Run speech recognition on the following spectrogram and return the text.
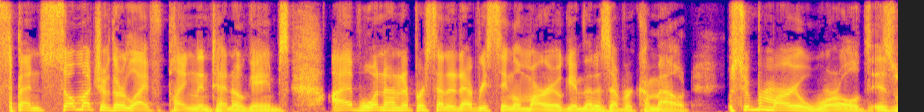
spent so much of their life playing Nintendo games, I have 100% at every single Mario game that has ever come out. Super Mario World is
